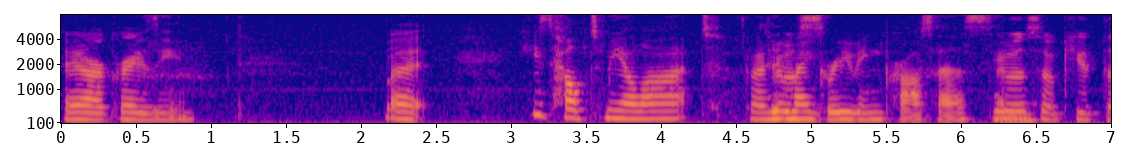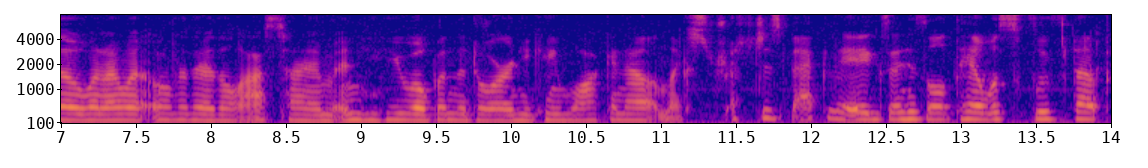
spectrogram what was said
They are crazy, but he's helped me a lot God, through my grieving process. He was so cute though when I went over there the last time and you opened the door and he came walking out and like stretched his back legs and his little tail was floofed up.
